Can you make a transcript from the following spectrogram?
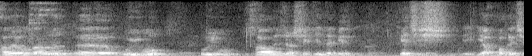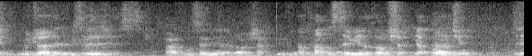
karayollarının e, uyumu uyum sağlayacak şekilde bir geçiş yapmak için mücadelemizi vereceğiz. Farklı seviyede kavşak diyorlar. Farklı seviyede kavşak yapmak Evet. için e,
